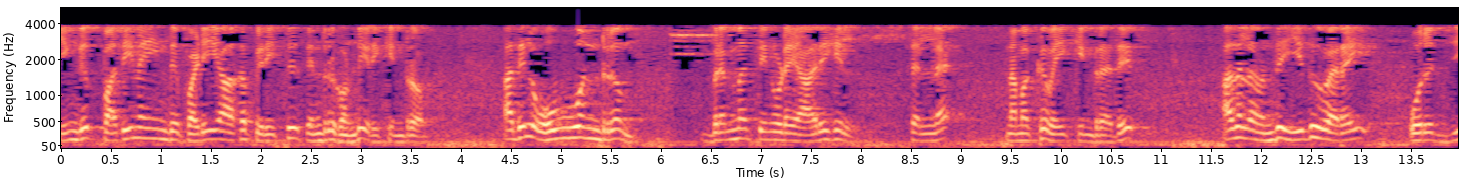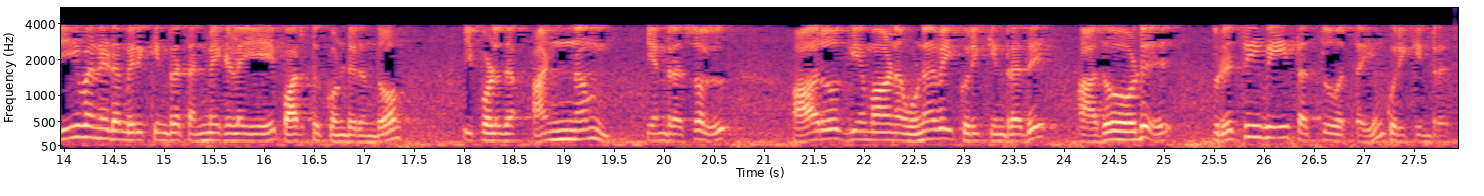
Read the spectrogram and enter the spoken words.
இங்கு பதினைந்து படியாக பிரித்து சென்று கொண்டு இருக்கின்றோம். அதில் ஒவ்வொன்றும் பிரம்மத்தினுடைய அருகில் செல்ல நமக்கு வைக்கின்றது. அதில் வந்து இதுவரை ஒரு ஜீவனிடம் இருக்கின்ற தன்மைகளையே பார்த்து கொண்டிருந்தோம். இப்பொழுது அன்னம் என்ற சொல் ஆரோக்கியமான உணவை குறிக்கின்றது அதோடு பிருத்திவி தத்துவத்தையும் குறிக்கின்றது.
